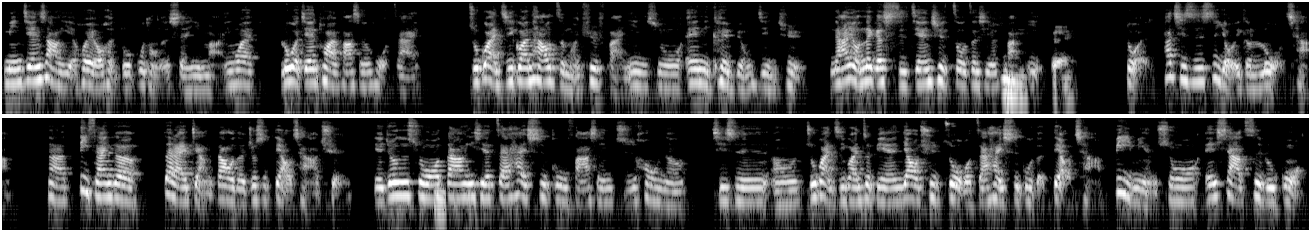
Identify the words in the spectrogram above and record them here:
民间上也会有很多不同的声音嘛。因为如果今天突然发生火灾，主管机关他要怎么去反应？说，哎，你可以不用进去，哪有那个时间去做这些反应？嗯、对，对，它其实是有一个落差。那第三个再来讲到的就是调查权，也就是说，当一些灾害事故发生之后呢，其实嗯，主管机关这边要去做灾害事故的调查，避免说，哎，下次如果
